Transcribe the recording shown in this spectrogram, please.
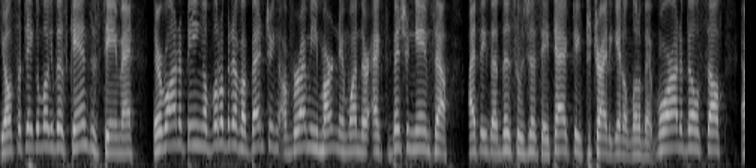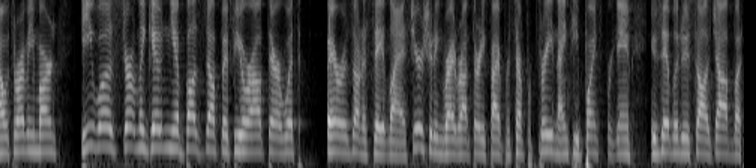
You also take a look at this Kansas team, man. There wound up being a little bit of a benching of Remy Martin in one of their exhibition games. Now, I think that this was just a tactic to try to get a little bit more out of Bill Self. And with Remy Martin, he was certainly getting you buzzed up if you were out there with Arizona State last year, shooting right around 35% from three, 19 points per game. He was able to do a solid job, but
